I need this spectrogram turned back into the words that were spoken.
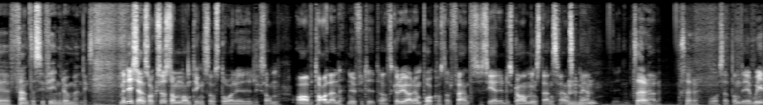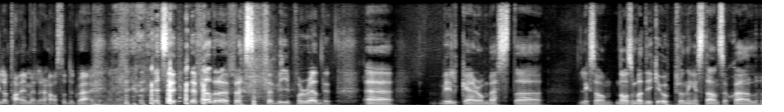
uh, fantasy-finrummen liksom. Men det känns också som någonting som står i liksom avtalen nu för tiden Att ska du göra en påkostad fantasy-serie du ska ha minst en svensk Mhm. med Så är. Så är det. Oavsett om det är Wheel of Time eller House of the Dragon eller det fladdrade förresten förbi på Reddit. Eh, vilka är de bästa, liksom, någon som bara dyker upp från ingenstans och stjäl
